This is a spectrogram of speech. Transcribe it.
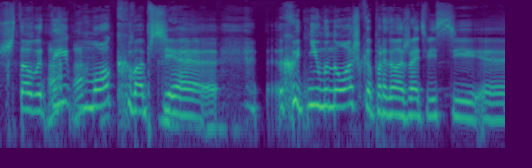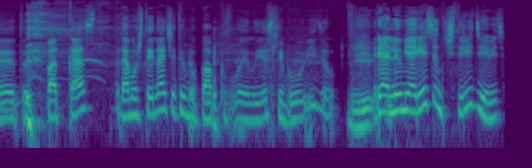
Чтобы ты мог вообще э, хоть немножко продолжать вести э, этот подкаст, потому что иначе ты бы поплыл, если бы увидел. и- Реально, у меня рейтинг 4,9,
